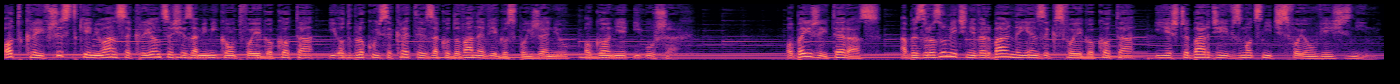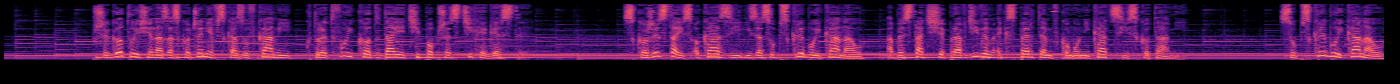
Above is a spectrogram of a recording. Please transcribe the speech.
Odkryj wszystkie niuanse kryjące się za mimiką Twojego kota i odblokuj sekrety zakodowane w jego spojrzeniu, ogonie i uszach. Obejrzyj teraz, aby zrozumieć niewerbalny język swojego kota i jeszcze bardziej wzmocnić swoją więź z nim. Przygotuj się na zaskoczenie wskazówkami, które Twój kot daje Ci poprzez ciche gesty. Skorzystaj z okazji i zasubskrybuj kanał, aby stać się prawdziwym ekspertem w komunikacji z kotami. Subskrybuj kanał,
